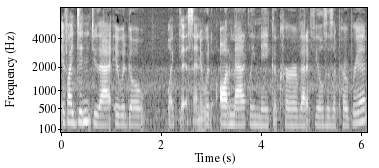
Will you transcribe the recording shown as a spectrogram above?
if I didn't do that, it would go like this, and it would automatically make a curve that it feels is appropriate,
